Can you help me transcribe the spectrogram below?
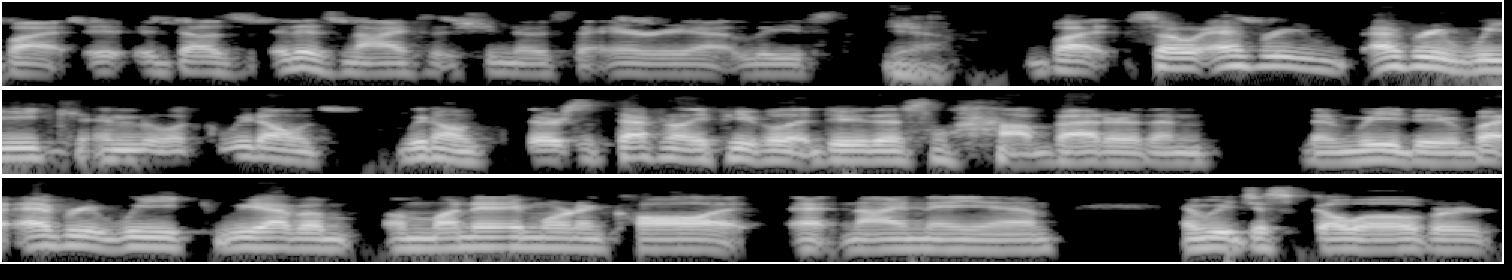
but it, it does it is nice that she knows the area at least. Yeah but so every every week and look we don't we don't there's definitely people that do this a lot better than than we do but every week we have a, a monday morning call at, at 9 a.m and we just go over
